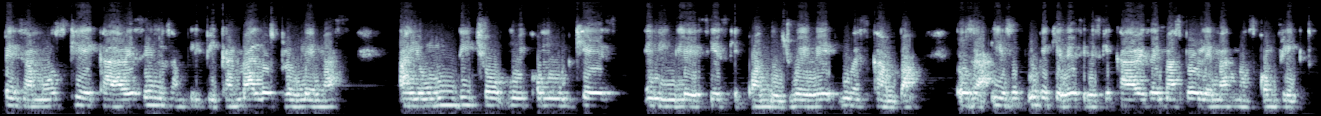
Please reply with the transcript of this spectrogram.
pensamos que cada vez se nos amplifican más los problemas? Hay un dicho muy común que es en inglés y es que cuando llueve no escampa. O sea, y eso lo que quiere decir es que cada vez hay más problemas, más conflictos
